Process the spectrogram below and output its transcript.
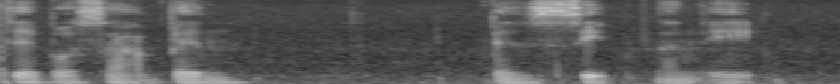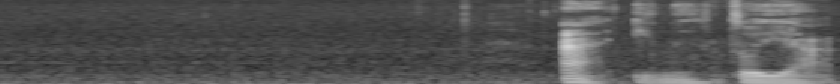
เจ็ดบวกสามเป็นเป็นสิบนั่นเอง อะ อีกหนึ่งตัวอย่าง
